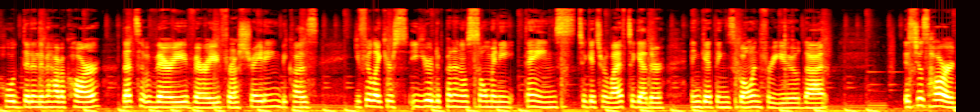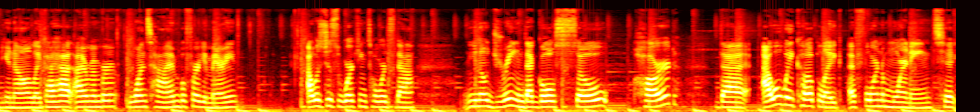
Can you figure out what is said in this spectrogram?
who didn't even have a car, that's very, very frustrating because you feel like you're you're dependent on so many things to get your life together and get things going for you that it's just hard, you know. Like I had I remember one time before I get married, I was just working towards that you know dream, that goal so hard that I will wake up like at four in the morning to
